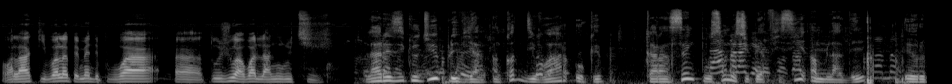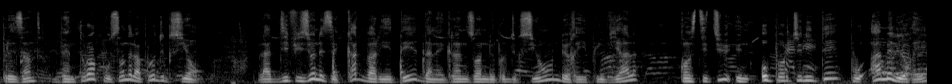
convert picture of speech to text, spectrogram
voilà, qui va leur permettre de pouvoir euh, toujours avoir de la nourriture. La riziculture pluviale en Côte d'Ivoire occupe 45% de superficie emblavée et représente 23% de la production. La diffusion de ces quatre variétés dans les grandes zones de production de riz pluvial constitue une opportunité pour améliorer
